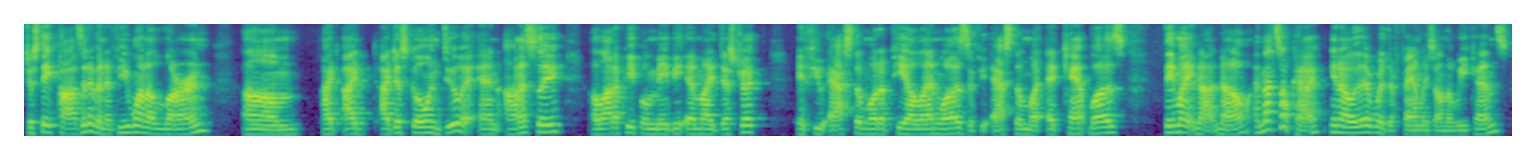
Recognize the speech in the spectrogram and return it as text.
just stay positive. And if you want to learn, um, I, I, I just go and do it. And honestly, a lot of people maybe in my district, if you ask them what a PLN was, if you ask them what Ed Camp was, they might not know, and that's okay. You know, they're with their families on the weekends,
